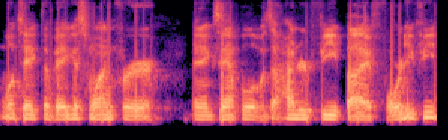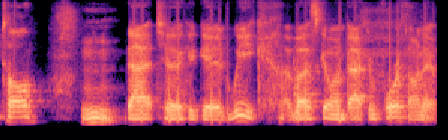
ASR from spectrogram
we'll take the Vegas one for an example. It was 100 feet by 40 feet tall. Mm. That took a good week of us going back and forth on it.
